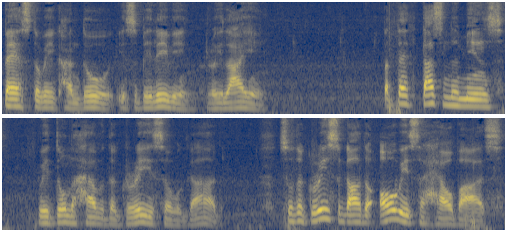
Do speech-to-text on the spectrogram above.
best we can do is believing, relying. But that doesn't mean we don't have the grace of God. So the grace of God always help us.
